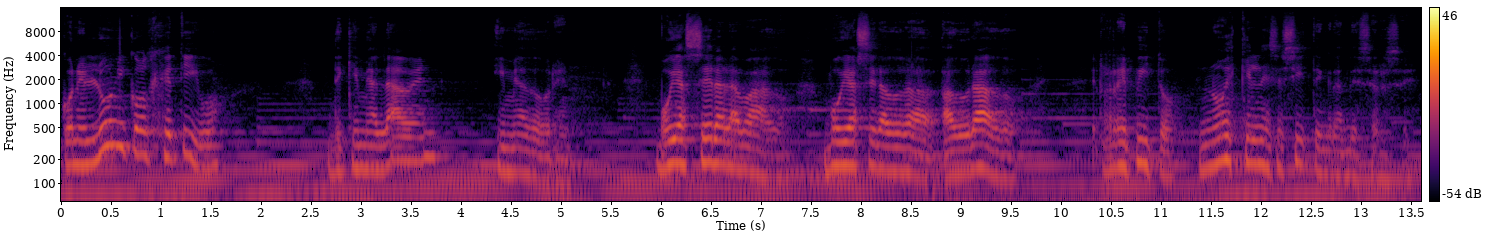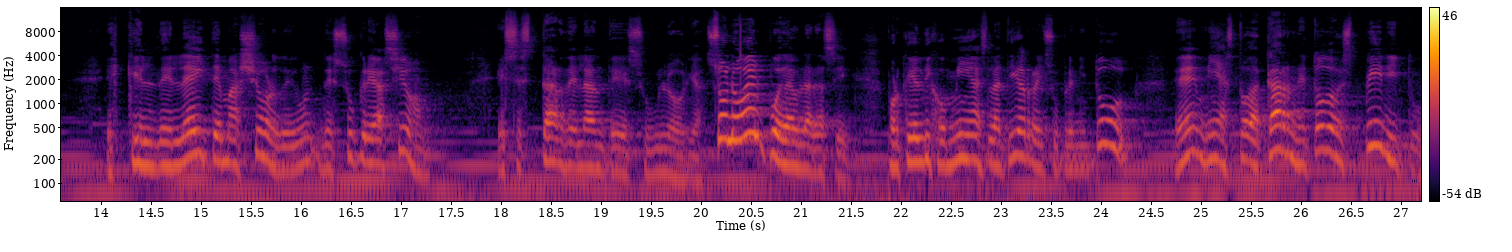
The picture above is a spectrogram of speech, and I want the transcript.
con el único objetivo de que me alaben y me adoren. voy a ser alabado, voy a ser adorado. Repito, no es que Él necesite engrandecerse, es que el deleite mayor de su creación es estar delante de su gloria. Solo Él puede hablar así, porque Él dijo, mía es la tierra y su plenitud, ¿eh? mía es toda carne, todo espíritu,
